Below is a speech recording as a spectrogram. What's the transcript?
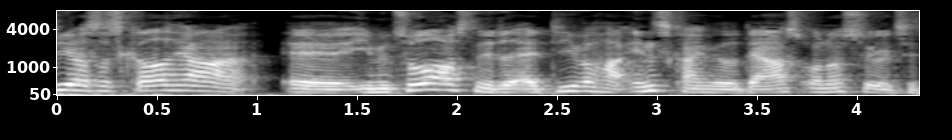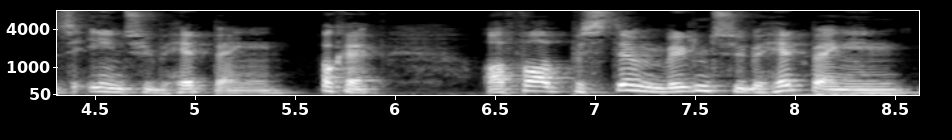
De har så skrevet her øh, i metodeafsnittet, at de har indskrænket deres undersøgelse til en type headbanging. Okay. Og for at bestemme, hvilken type headbanging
